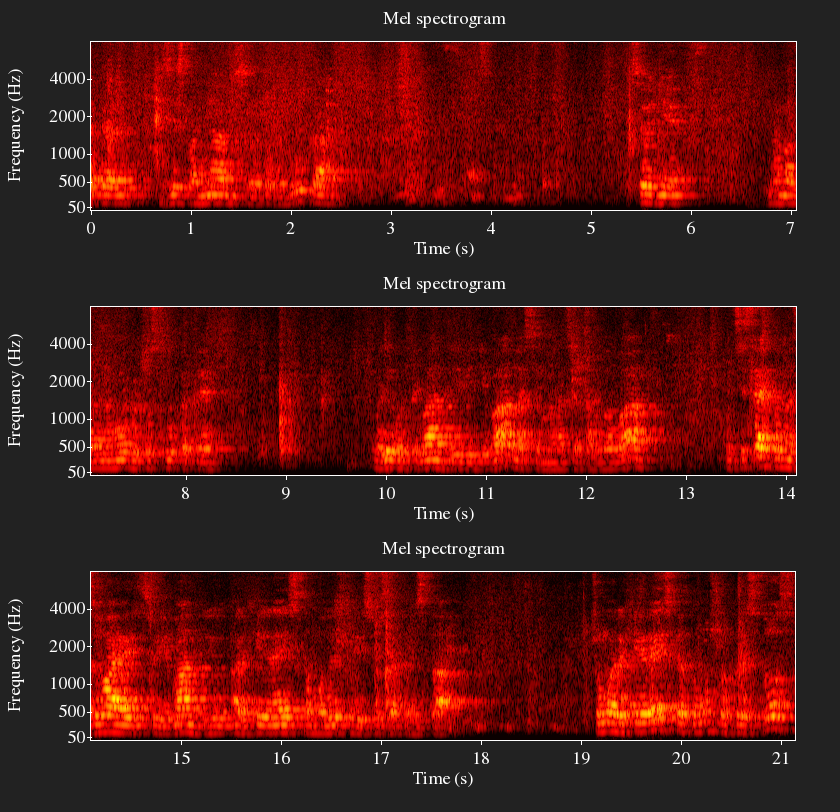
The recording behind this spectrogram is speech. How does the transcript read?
перед зісланням Святого Духа. Сьогодні ми мали нагоду послухати уривок Євангелії від Івана, 17 глава. Ці церкви називають цю Євангелію архієрейська молитва Ісуса Христа. Чому архієрейська? Тому що Христос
